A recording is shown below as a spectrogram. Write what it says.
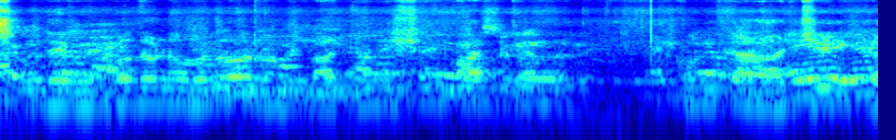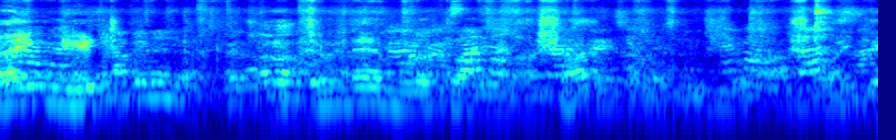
স্কুলের উদ্বোধনও হলো এবং এখনকার রাজ্যের ক্রাইম নিড এর জন্যে মূলত আমার আশা। সবাইকে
